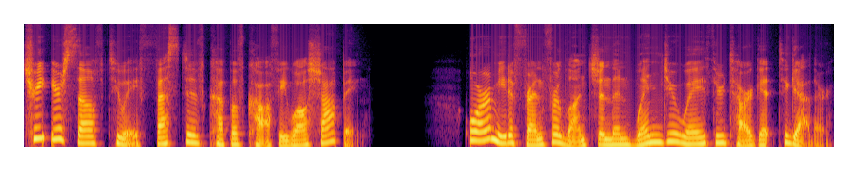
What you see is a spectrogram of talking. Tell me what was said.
Treat yourself to a festive cup of coffee while shopping, or meet a friend for lunch and then wend your way through Target together.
